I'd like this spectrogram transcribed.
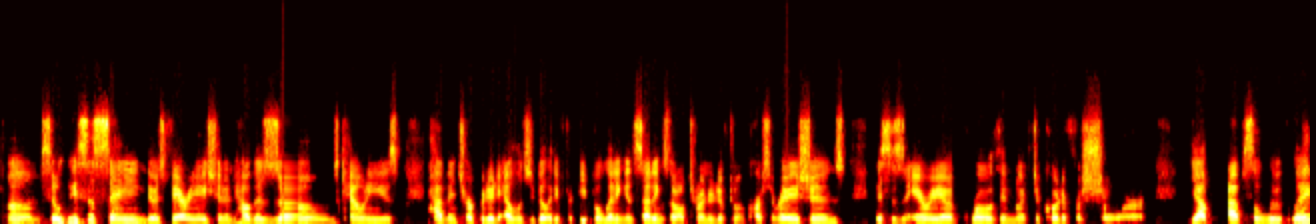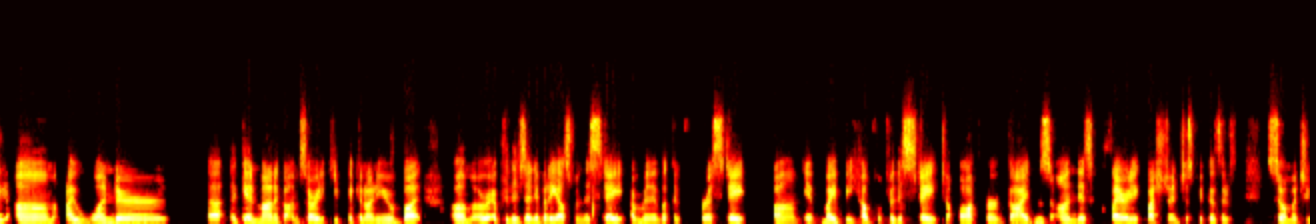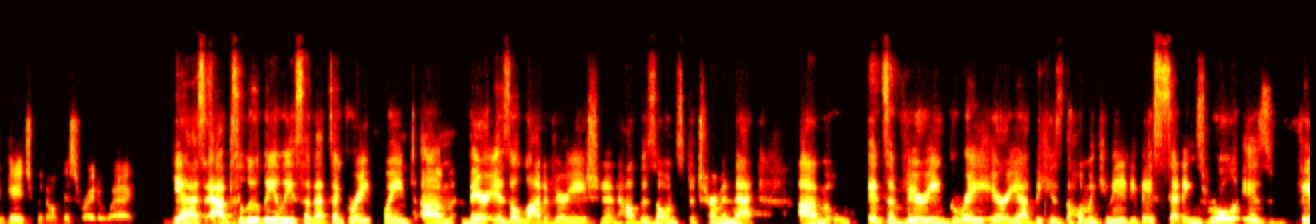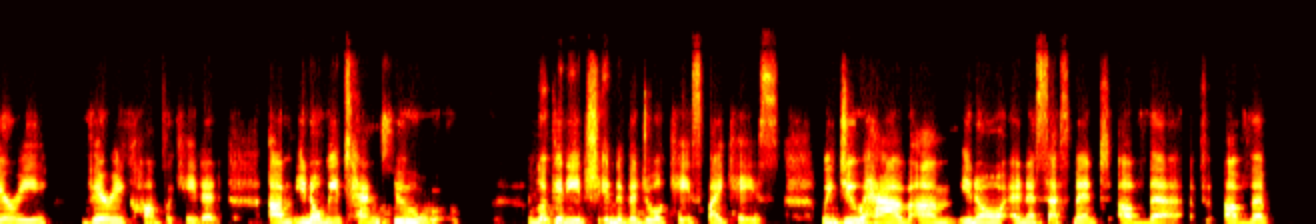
Um, so Lisa's saying there's variation in how the zones, counties have interpreted eligibility for people living in settings that are alternative to incarcerations. This is an area of growth in North Dakota for sure. Yep, absolutely. Um, I wonder, uh, again, Monica, I'm sorry to keep picking on you, but um, or if there's anybody else from the state, I'm really looking for a state um, it might be helpful for the state to offer guidance on this clarity question just because there's so much engagement on this right away. Yes, absolutely, Lisa. That's a great point. Um, there is a lot of variation in how the zones determine that. Um, it's a very gray area because the home and community based settings rule is very, very complicated. Um, you know, we tend to look at each individual case by case. We do have, um, you know, an assessment of the of the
